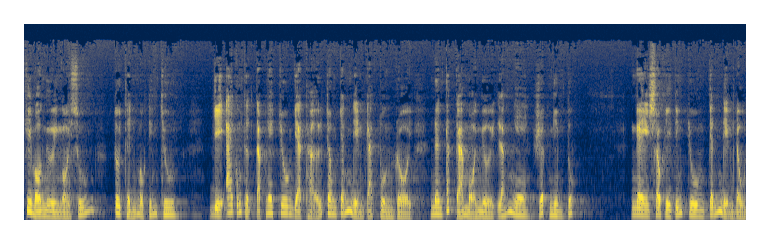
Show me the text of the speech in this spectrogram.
Khi mọi người ngồi xuống tôi thỉnh một tiếng chuông. Vì ai cũng thực tập nghe chuông và thở trong chánh niệm cả tuần rồi nên tất cả mọi người lắng nghe rất nghiêm túc. Ngay sau khi tiếng chuông chánh niệm đầu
